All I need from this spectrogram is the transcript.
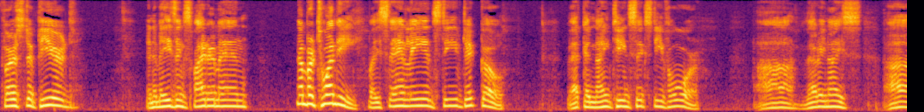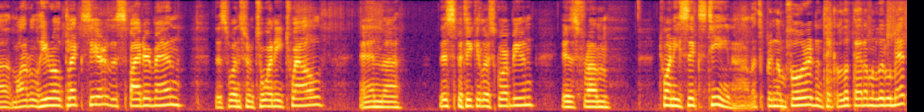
first appeared in Amazing Spider-Man number 20 by Stan Lee and Steve Ditko back in 1964. Ah, very nice. Uh, Marvel HeroClix here, the Spider-Man. This one's from 2012. And uh, this particular Scorpion is from 2016. Uh, let's bring them forward and take a look at them a little bit.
